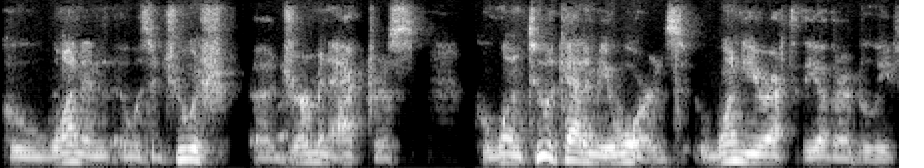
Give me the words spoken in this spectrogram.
who won and was a Jewish uh, German actress who won two Academy Awards, one year after the other, I believe,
